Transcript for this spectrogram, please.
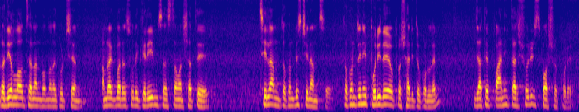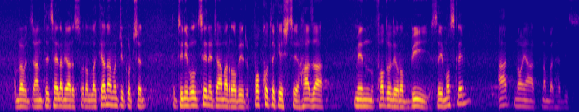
রাদিয়াল্লাহ তালান বন্দনা করছেন আমরা একবার রসুল করিম সাল্লামার সাথে ছিলাম, তখন বৃষ্টি নামছে। তখন তিনি পরিদেয় প্রসারিত করলেন, যাতে পানি তার শরীর স্পর্শ করে। আমরা জানতে চাইলাম, ইয়া রসুল্লাহ কেন এমনটি করছেন? তো তিনি বলছেন, এটা আমার রবের পক্ষ থেকে এসছে। হাজা মেন ফদলে রব্বি। সেই মুসলিম আট নয় আট নাম্বার হাদিস।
